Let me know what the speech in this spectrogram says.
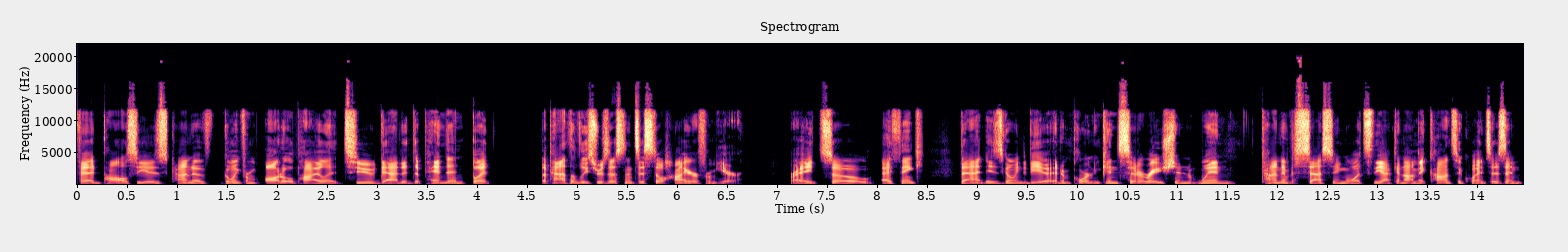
Fed policy is kind of going from autopilot to data dependent, but the path of least resistance is still higher from here, right? So I think that is going to be an important consideration when kind of assessing what's the economic consequences and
